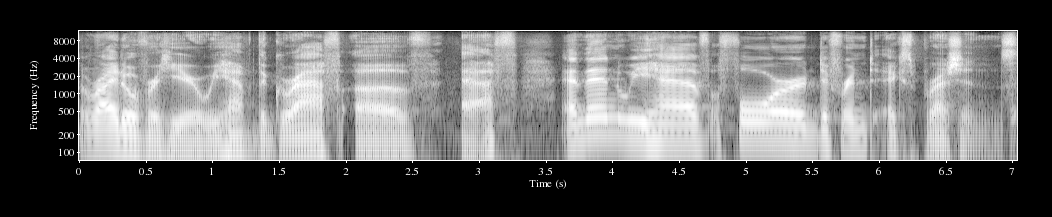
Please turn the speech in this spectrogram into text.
So right over here, we have the graph of f, and then we have four different expressions.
